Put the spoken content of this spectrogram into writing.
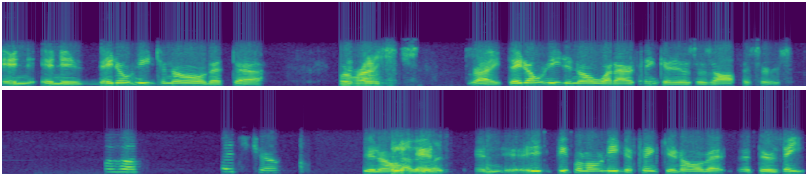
And and they don't need to know that. uh We're that running. there's- Right. They don't need to know what our thinking is as officers. uh-huh. It's true. You know, and words, and it, people don't need to think, you know, that that there's eight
